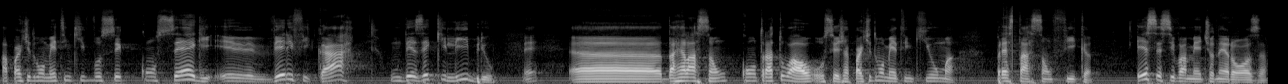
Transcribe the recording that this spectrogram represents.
a partir do momento em que você consegue eh, verificar um desequilíbrio né, uh, da relação contratual, ou seja, a partir do momento em que uma prestação fica excessivamente onerosa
